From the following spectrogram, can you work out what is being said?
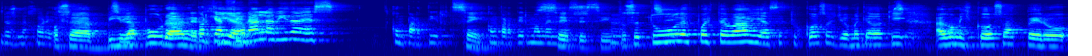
Los mejores. o sea, vida Sí. pura, energía. Porque al final la vida es compartir. Sí. Compartir momentos. Sí, sí, sí. Mm, Entonces tú sí. después te vas y haces tus cosas, yo me quedo aquí, Sí. hago mis cosas, pero,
